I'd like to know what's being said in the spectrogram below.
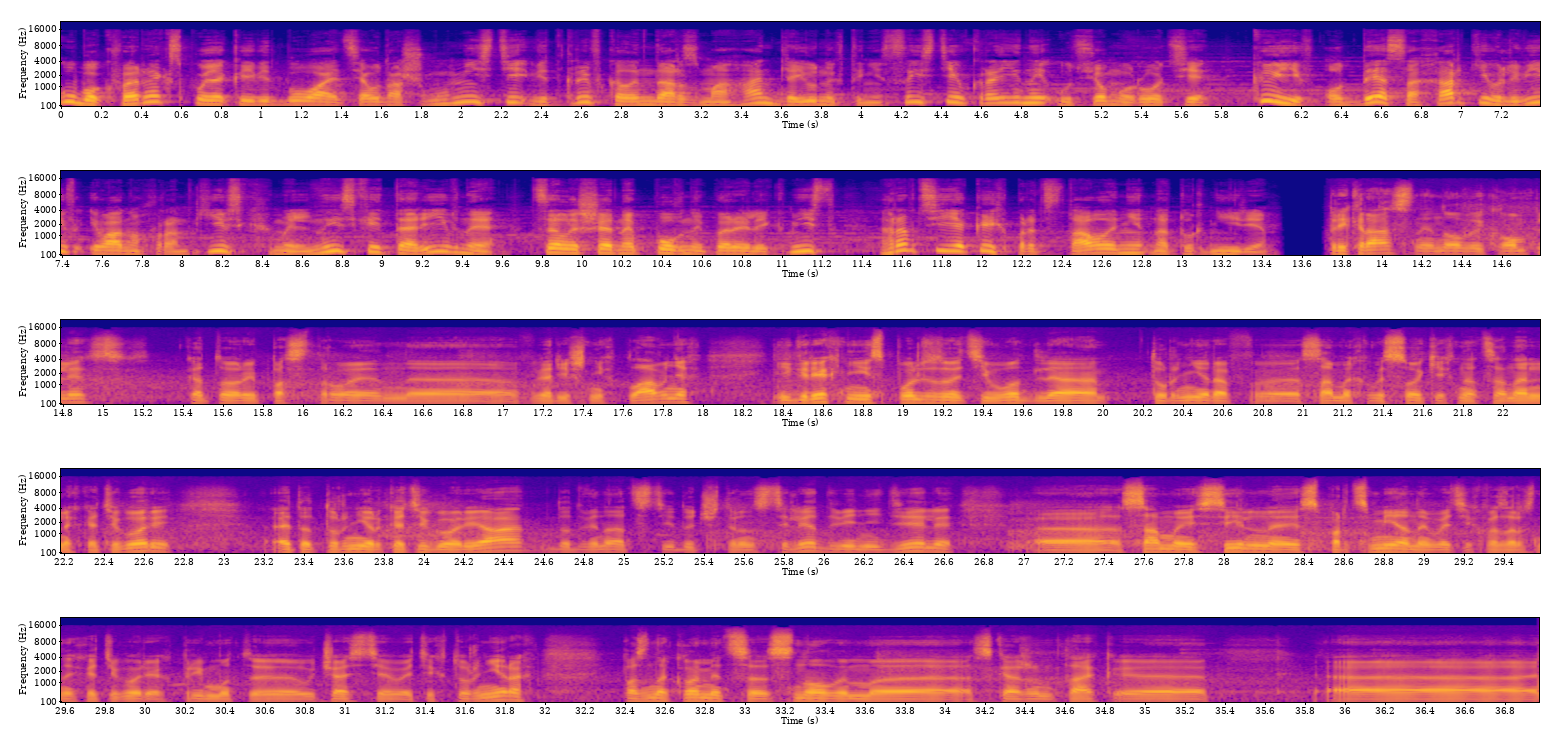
Кубок Ферекспо, який відбувається у нашому місті, відкрив календар змагань для юних тенісистів країни у цьому році. Київ, Одеса, Харків, Львів, Івано-Франківськ, Хмельницький та Рівне це лише не повний перелік міст, гравці яких представлені на турнірі. Прекрасний новий комплекс, который построен э, в горишних плавнях, и грех не использовать его для турниров э, самых высоких национальных категорий. Это турнир категории А до 12 и до 14 лет, две недели. Э, Самые сильные спортсмены в этих возрастных категориях примут участие в этих турнирах, познакомиться с новым, скажем так,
